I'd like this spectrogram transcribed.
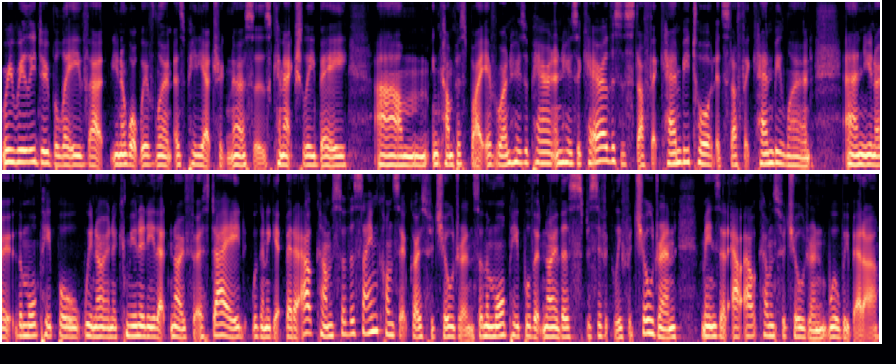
we really do believe that you know what we've learned as paediatric nurses can actually be um, encompassed by everyone who's a parent and who's a carer. This is stuff that can be taught. It's stuff that can be learned, and you know the more people we know in a community that know first aid, we're going to get better outcomes. So the same concept goes for children. So the more people that know this specifically for children means that our our outcomes for children will be better.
